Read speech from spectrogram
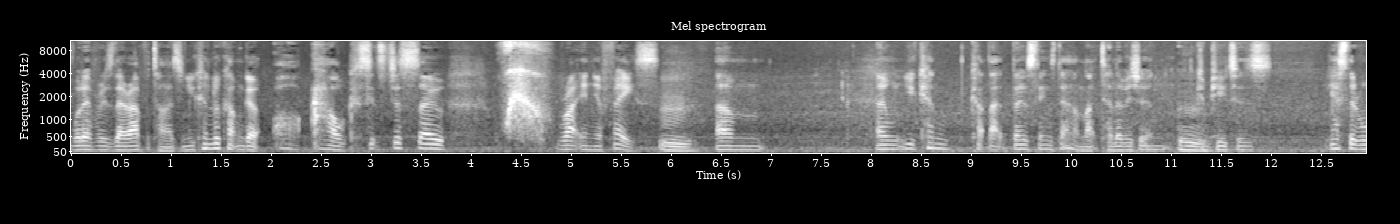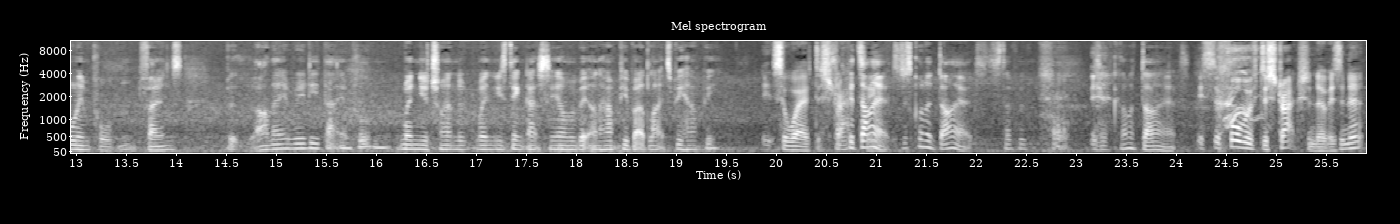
whatever is they're advertising you can look up and go oh ow because it's just so right in your face Mm. um, and you can cut that those things down, like television, Mm. computers. Yes, they're all important, phones, but are they really that important when you're trying to? When you think actually I'm a bit unhappy, but I'd like to be happy. It's a way of It's like a diet. Just go on a diet. Just have a Yeah. go on a diet. It's a form of distraction, though, isn't it?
